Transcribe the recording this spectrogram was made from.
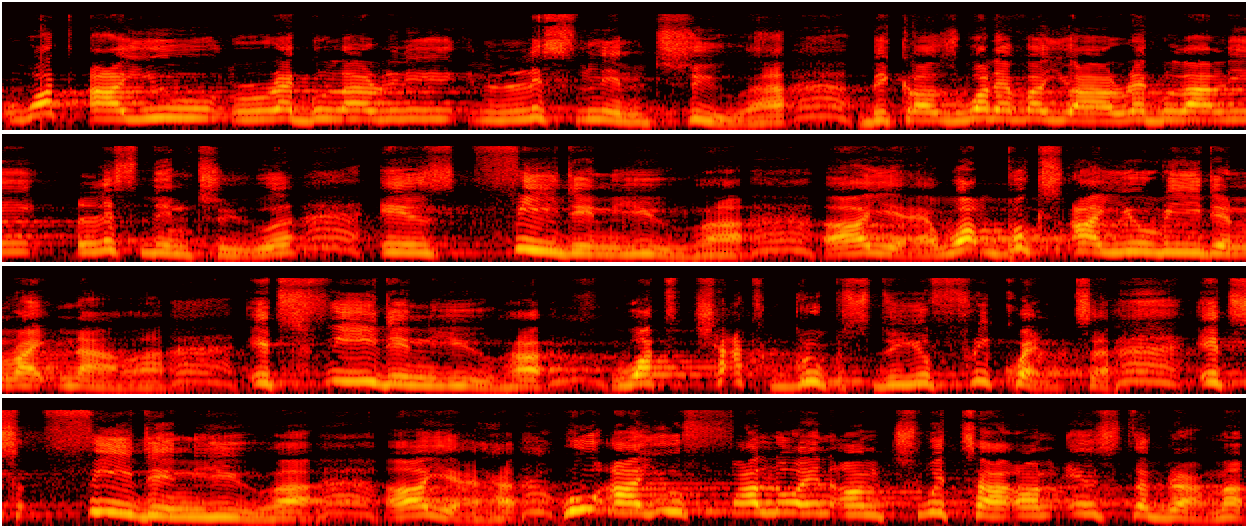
What are you regularly listening to? Uh, because whatever you are regularly listening to is feeding you. Uh, oh, yeah. What books are you reading right now? Uh, it's feeding you. Uh, what chat groups do you frequent? It's feeding you. Oh, yeah. Who are you following on Twitter, on Instagram,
